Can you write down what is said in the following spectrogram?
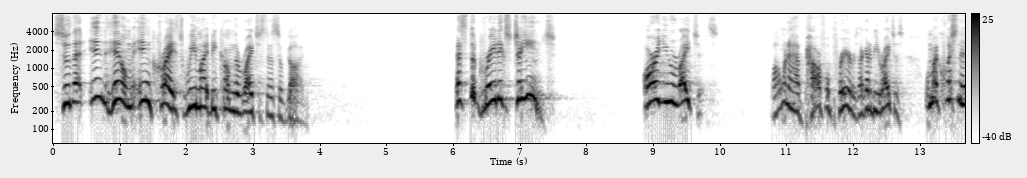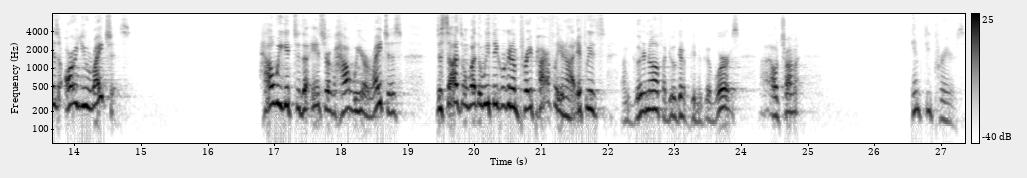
so that in him, in Christ, we might become the righteousness of God." That's the great exchange. Are you righteous? Well, I want to have powerful prayers. I got to be righteous. Well, my question is, are you righteous? How we get to the answer of how we are righteous decides on whether we think we're going to pray powerfully or not. If we, I'm good enough, I do good, good, good works, I'll try my. Empty prayers.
